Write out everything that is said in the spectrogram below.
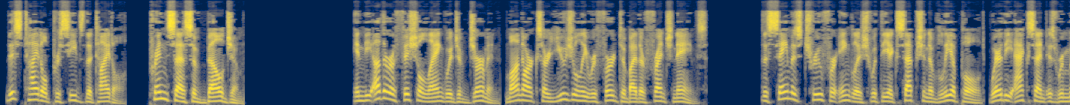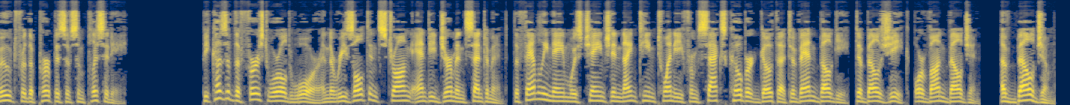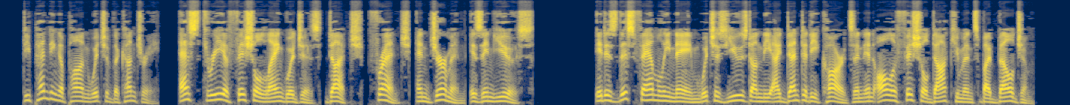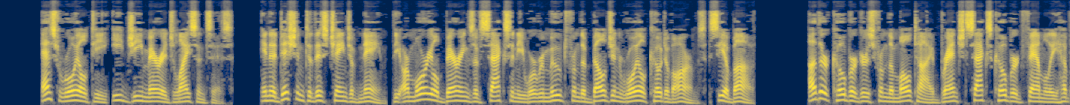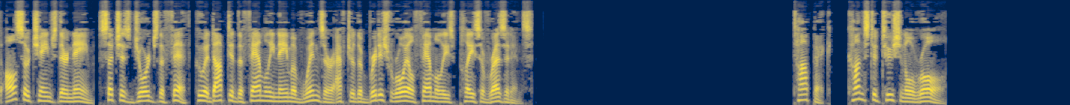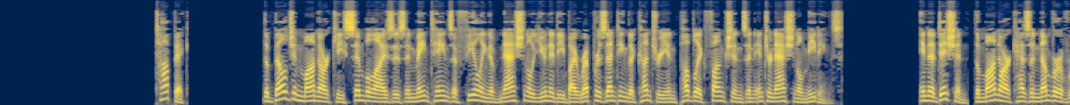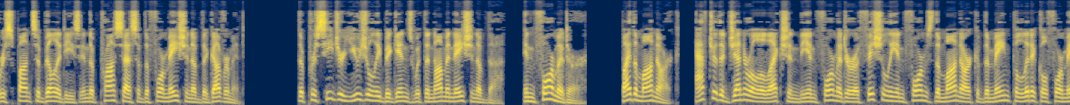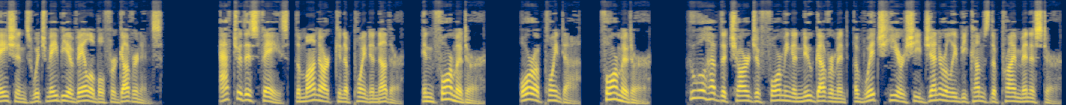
This title precedes the title, Princess of Belgium. In the other official language of German, monarchs are usually referred to by their French names. The same is true for English with the exception of Leopold, where the accent is removed for the purpose of simplicity. Because of the First World War and the resultant strong anti-German sentiment, the family name was changed in 1920 from Saxe-Coburg-Gotha to Van Belgie, de Belgique, or Van Belgen, of Belgium, depending upon which of the country's three official languages Dutch, French, and German is in use. It is this family name which is used on the identity cards and in all official documents by Belgium's royalty e.g. marriage licenses. In addition to this change of name, the armorial bearings of Saxony were removed from the Belgian royal coat of arms see above. Other Coburgers from the multi-branched Saxe-Coburg family have also changed their name, such as George V, who adopted the family name of Windsor after the British royal family's place of residence. Topic: Constitutional role the Belgian monarchy symbolizes and maintains a feeling of national unity by representing the country in public functions and international meetings. In addition, the monarch has a number of responsibilities in the process of the formation of the government. The procedure usually begins with the nomination of the informator by the monarch. After the general election the informator officially informs the monarch of the main political formations which may be available for governance. After this phase, the monarch can appoint another informator or appoint a formator who will have the charge of forming a new government, of which he or she generally becomes the prime minister.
